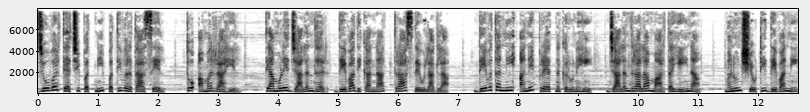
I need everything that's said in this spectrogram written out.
जोवर त्याची पत्नी पतिव्रता असेल तो अमर राहील. त्यामुळे जालंधर देवादिकांना त्रास देऊ लागला. देवतांनी अनेक प्रयत्न करूनही जालंधराला मारता येईना म्हणून शेवटी देवांनी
